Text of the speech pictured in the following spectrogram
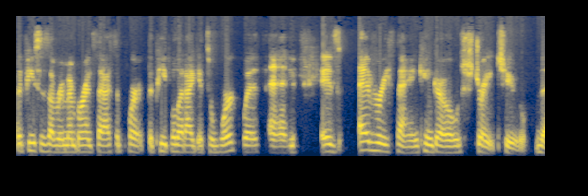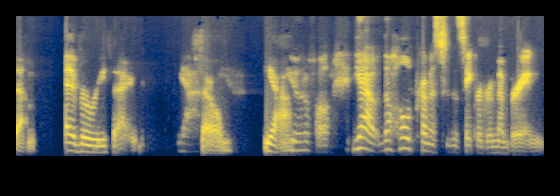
the pieces of remembrance that I support the people that I get to work with and is everything can go straight to them. Everything. Yeah. So yeah. Beautiful. Yeah. The whole premise to the Sacred Remembering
